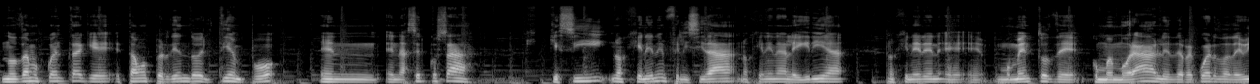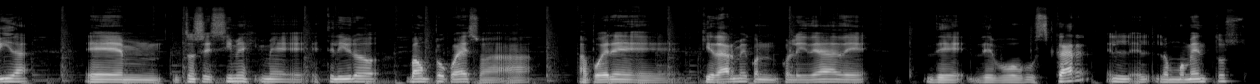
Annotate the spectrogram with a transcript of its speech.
nos damos cuenta que estamos perdiendo el tiempo en, en hacer cosas que sí nos generen felicidad, nos generen alegría, nos generen eh, eh, momentos de conmemorables, de recuerdo, de vida. Eh, entonces sí me, me- este libro va un poco a eso, a, poder eh, quedarme con, la idea de, buscar los momentos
